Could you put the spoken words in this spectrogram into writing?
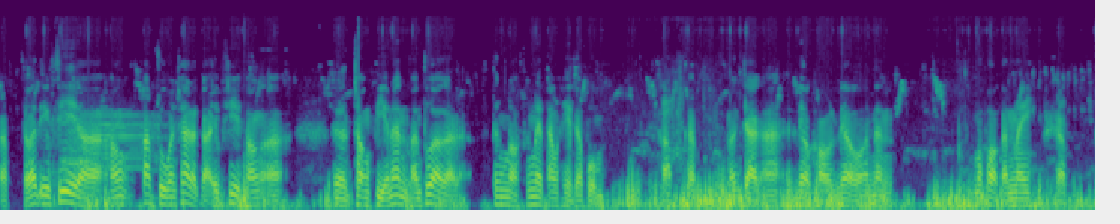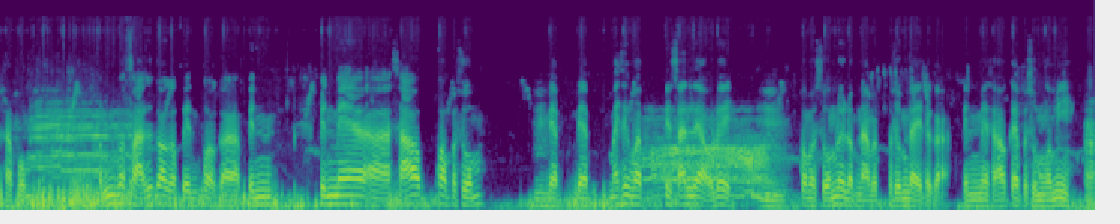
ครับสวัสดีเอฟซีอ่าของภาพชูบัญชาแล้วก็เอฟซีของอ่าเอ่อช่องพีนั่นอันทั่วกันทั้งนอกทั้งในต่างประเทศครับผม ครับครับหลังจากอ่าเลี้ยวเขาเลี้ยวอันนั้นมาพอกันไหมครับ ครับผมผมมีภาษาคือเก็ก็เป็นพวกอ่าเป็นเป็นแม่อ่าสาวพร้อมผสมอืมแบบแบบหมายถึงว่าเป็นสันแล้วเลยอืมพร้อมผสมเลยรอบหน้าผสมได้แล้วก็เป็นแม่สาวใกล้ผสมก็มีอ่า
